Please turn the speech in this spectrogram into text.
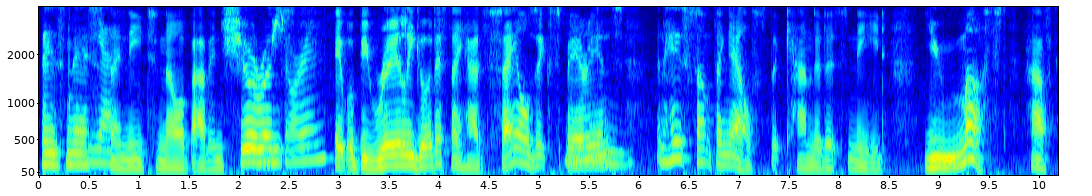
business, Yes. they need to know about insurance. Insurance. It would be really good if they had sales experience. And here's something else that candidates need you must have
